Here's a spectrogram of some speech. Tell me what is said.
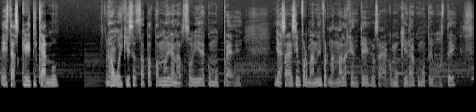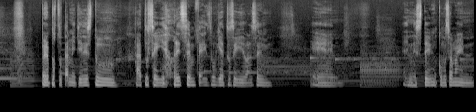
estás criticando a un güey que está tratando de ganar su vida como puede ya sabes, informando, informando a la gente, o sea, como quiera, como te guste. Pero pues tú también tienes tu, a tus seguidores en Facebook y a tus seguidores en, en, este, ¿cómo se llama? En,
